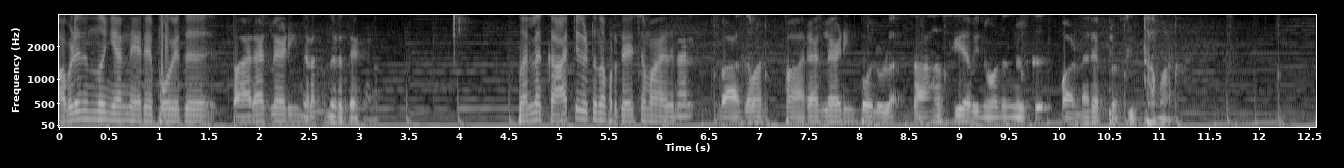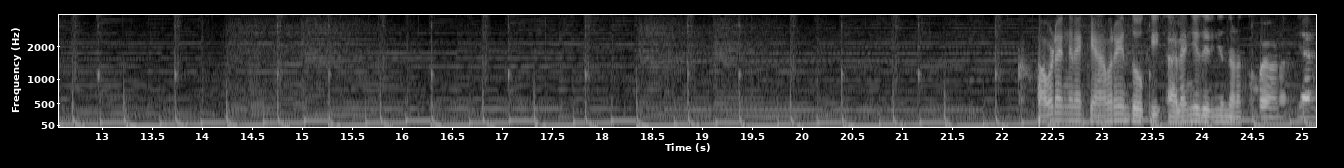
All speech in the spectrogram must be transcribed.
അവിടെ നിന്ന് ഞാൻ നേരെ പോയത് പാരാഗ്ലൈഡിംഗ് നടക്കുന്നിടത്തേക്കാണ്. നല്ല കാറ്റ് കിട്ടുന്ന പ്രദേശമായതിനാൽ വാഗമൺ പാരാഗ്ലൈഡിംഗ് പോലുള്ള സാഹസിക വിനോദങ്ങൾക്ക് വളരെ പ്രസിദ്ധമാണ്. അവിടെ അങ്ങനെ ക്യാമറയും തൂക്കി അലഞ്ഞു തിരിഞ്ഞ് നടക്കുമ്പോഴാണ് ഞാൻ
